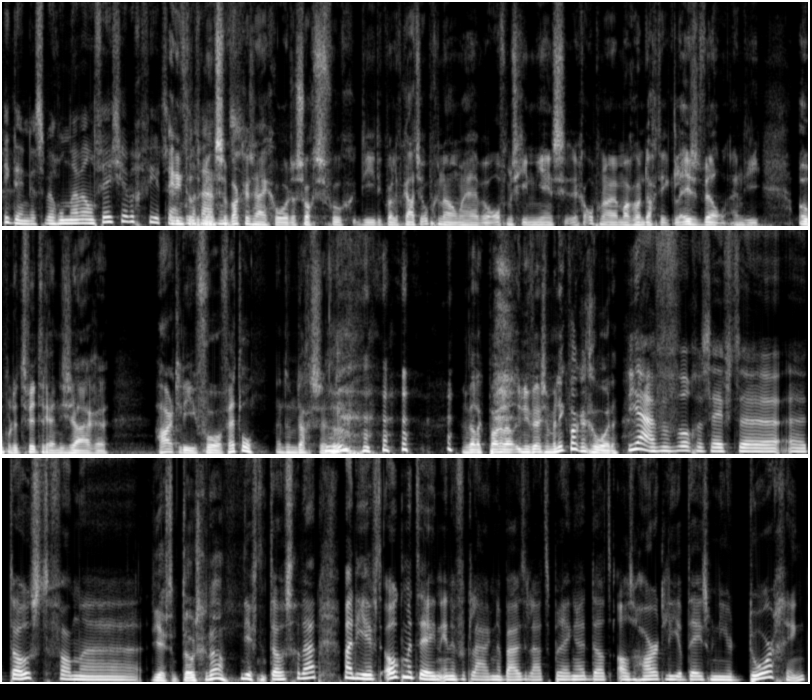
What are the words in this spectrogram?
Ik denk dat ze bij Honda wel een feestje hebben gevierd. Ik denk dat de mensen wakker zijn geworden, s ochtends vroeg, die de kwalificatie opgenomen hebben. Of misschien niet eens opgenomen hebben, maar gewoon dachten, ik lees het wel. En die openden Twitter en die zagen Hartley voor Vettel. En toen dachten ze, huh? in welk parallel universum ben ik wakker geworden? Ja, en vervolgens heeft eh, Toast van... eh, Die heeft een toast gedaan. die heeft een toast gedaan. Maar die heeft ook meteen in een verklaring naar buiten laten brengen... dat als Hartley op deze manier doorging...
